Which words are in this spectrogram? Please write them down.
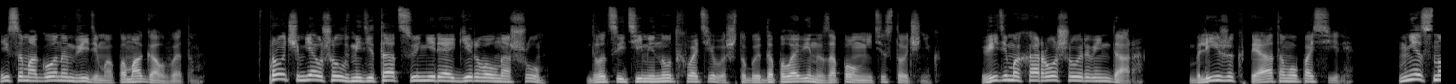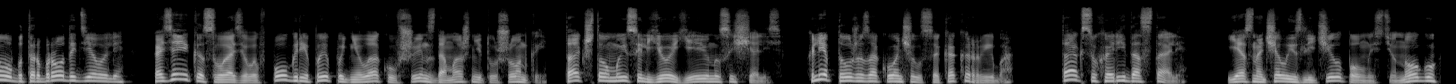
и самогон им, видимо, помогал в этом. Впрочем, я ушел в медитацию и не реагировал на шум. Двадцати минут хватило, чтобы до половины заполнить источник. Видимо, хороший уровень дара. Ближе к пятому по силе. Мне снова бутерброды делали, Хозяйка слазила в погреб и подняла кувшин с домашней тушенкой, так что мы с Ильей ею насыщались. Хлеб тоже закончился, как и рыба. Так сухари достали. Я сначала излечил полностью ногу,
